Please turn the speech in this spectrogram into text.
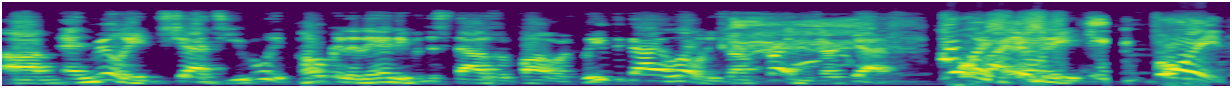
Um, and really, Shatsy, you're really poking at Andy with his thousand followers. Leave the guy alone. He's our friend. He's our guest. Right, Point.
